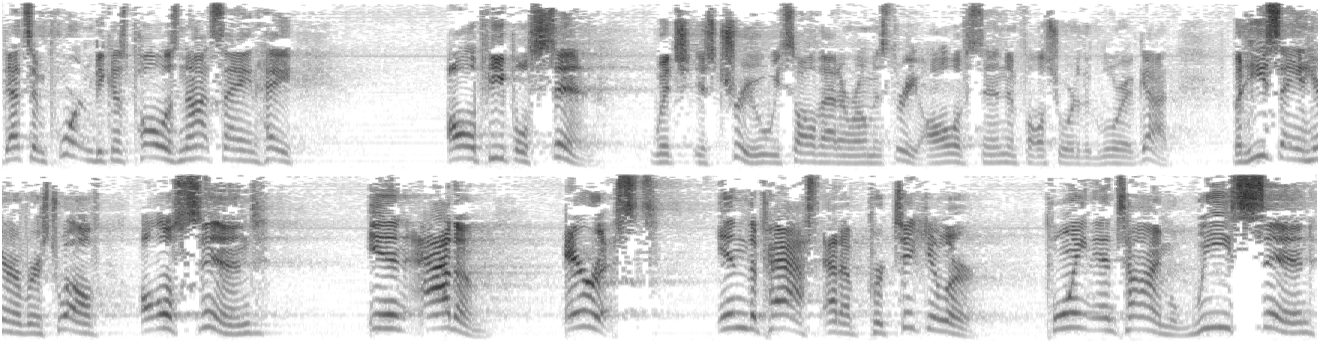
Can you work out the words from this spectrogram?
that's important because Paul is not saying, hey, all people sin, which is true. We saw that in Romans 3. All have sinned and fall short of the glory of God. But he's saying here in verse 12, all sinned in Adam, aorist, in the past, at a particular point in time. We sinned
